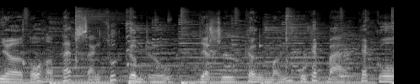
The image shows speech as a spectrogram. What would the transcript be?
Nhờ tổ hợp tác sản xuất cơm rượu và sự cần mẫn của các bà, các cô,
